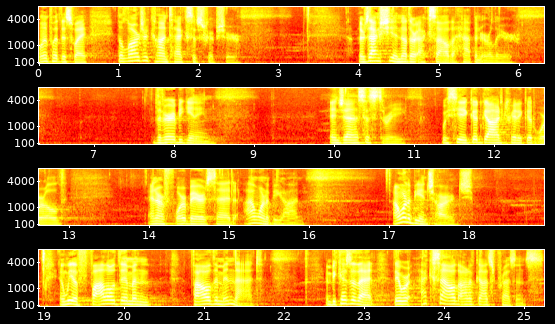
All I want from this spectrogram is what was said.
Let me put it this way in the larger context of Scripture, there's actually another exile that happened earlier. At the very beginning, in Genesis 3, we see a good God create a good world, and our forebears said, I want to be God. I want to be in charge. And we have followed them and followed them in that. And because of that, they were exiled out of God's presence.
